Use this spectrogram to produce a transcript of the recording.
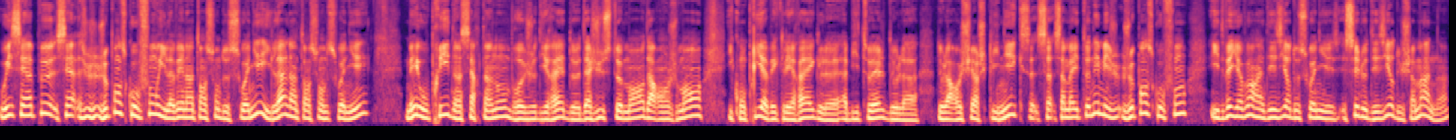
Oui, c'est un peu. Je pense qu'au fond, il avait l'intention de soigner, il a l'intention de soigner, mais au prix d'un certain nombre, je dirais, d'ajustements, d'arrangements, y compris avec les règles habituelles de la, de la recherche clinique. Ça m'a étonné, mais je, pense qu'au fond, il devait y avoir un désir de soigner. C'est le désir du chaman. Hein.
